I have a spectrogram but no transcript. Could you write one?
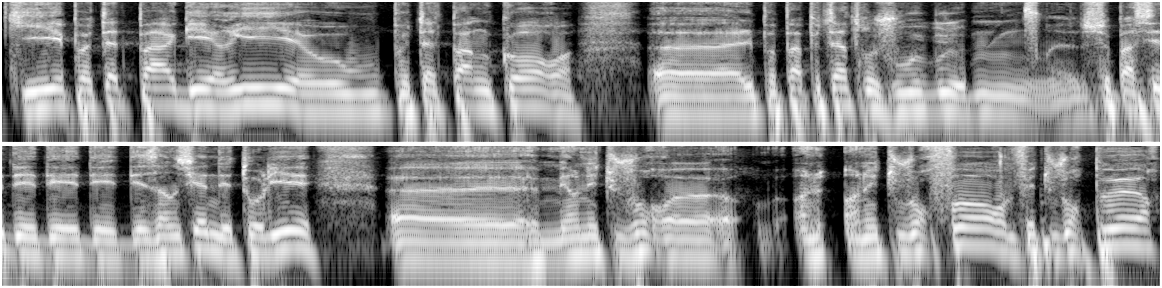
qui est peut-être pas aguerrie euh, ou peut-être pas encore. Euh, elle peut pas peut-être jouer, euh, se passer des, des, des, des anciennes, des tauliers. Euh, mais on est toujours on, on est toujours fort, on fait toujours peur.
